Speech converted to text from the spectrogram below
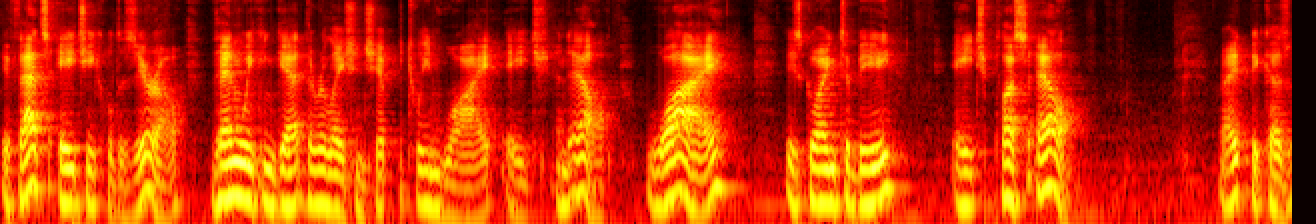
If that's h equal to 0, then we can get the relationship between y, h, and L. y is going to be h plus L, right? Because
